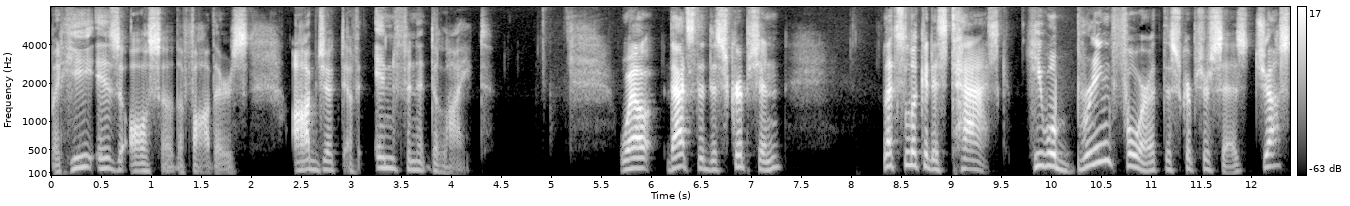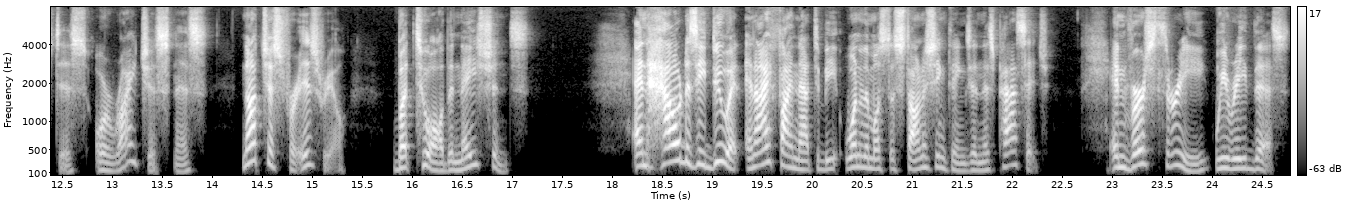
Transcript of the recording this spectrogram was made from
But he is also the Father's object of infinite delight. Well, that's the description Let's look at his task. He will bring forth, the scripture says, justice or righteousness, not just for Israel, but to all the nations. And how does he do it? And I find that to be one of the most astonishing things in this passage. In verse 3, we read this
